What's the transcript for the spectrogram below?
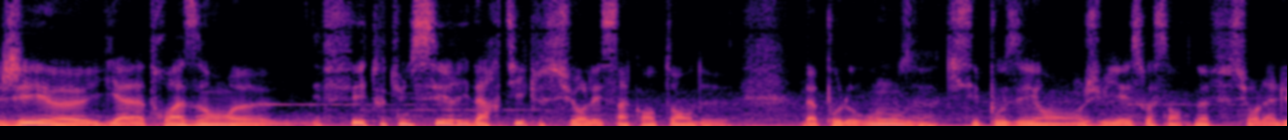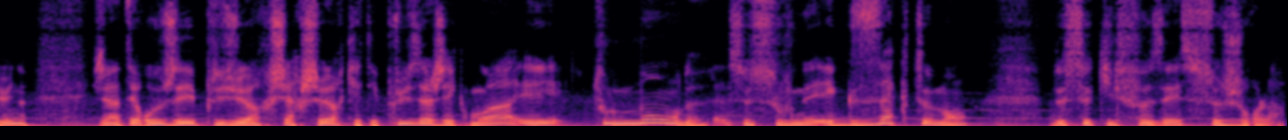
J'ai, euh, il y a trois ans, euh, fait toute une série d'articles sur les 50 ans d'Apollo 11 qui s'est posé en juillet 69 sur la Lune. J'ai interrogé plusieurs chercheurs qui étaient plus âgés que moi et tout le monde se souvenait exactement de ce qu'il faisait ce jour-là.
